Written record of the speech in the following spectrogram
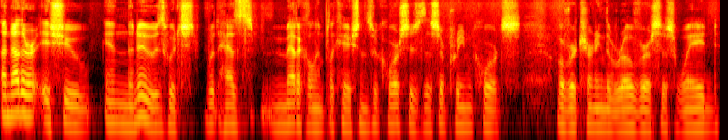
Another issue in the news, which has medical implications, of course, is the Supreme Court's overturning the Roe versus Wade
